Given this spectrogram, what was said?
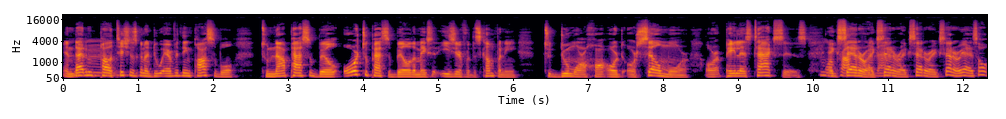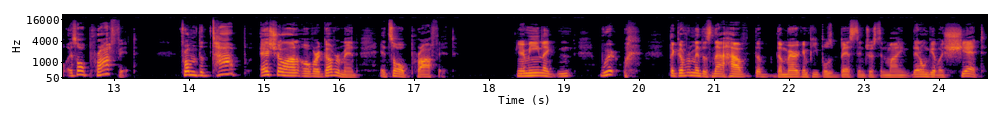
And that Mm. politician is going to do everything possible to not pass a bill or to pass a bill that makes it easier for this company to do more harm or, or sell more or pay less taxes, More et profit cetera, for et cetera, et cetera, et cetera. Yeah, it's all it's all profit. From the top echelon of our government, it's all profit. You know what I mean? Like we're the government does not have the, the American people's best interest in mind. They don't give a shit.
